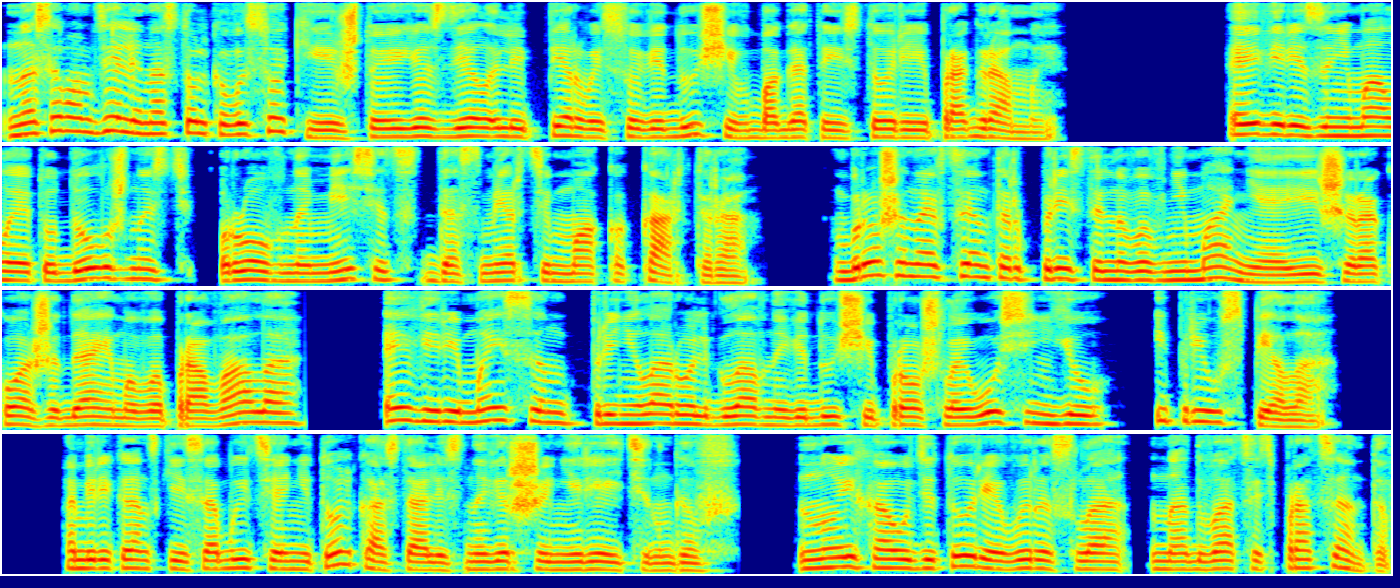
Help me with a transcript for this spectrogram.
На самом деле настолько высокие, что ее сделали первой соведущей в богатой истории программы. Эйвери занимала эту должность ровно месяц до смерти Мака Картера. Брошенная в центр пристального внимания и широко ожидаемого провала, Эвери Мейсон приняла роль главной ведущей прошлой осенью и преуспела. Американские события не только остались на вершине рейтингов, но их аудитория выросла на 20%.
